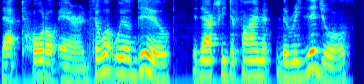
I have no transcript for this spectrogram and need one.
that total error. And so what we'll do is actually define the residuals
